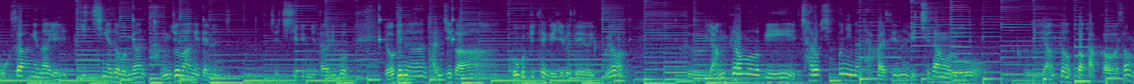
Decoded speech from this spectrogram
옥상이나 2층에서 보면 강조망이 되는 집- 집입니다. 그리고 여기는 단지가 고급주택 위주로 되어 있고요. 그 양평읍이 차로 10분이면 다 갈 수 있는 위치상으로 그 양평읍과 가까워서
